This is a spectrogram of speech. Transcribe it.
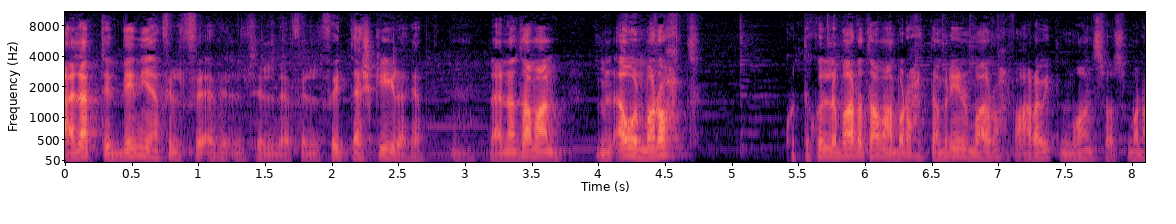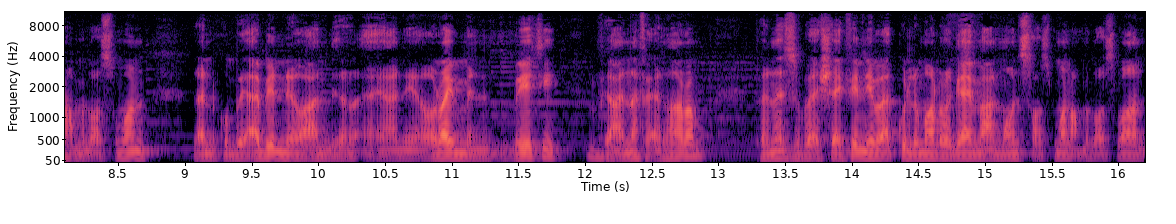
قلبت الدنيا في الف... في في, ال- في التشكيلة يا كابتن. لأن طبعا من أول ما رحت كنت كل مرة طبعا بروح التمرين وبروح في عربية المهندس عثمان أحمد عثمان لأن كان بيقابلني عند يعني قريب من بيتي في نفق الهرم فالناس بقى شايفيني بقى كل مرة جاي مع المهندس عثمان أحمد عثمان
